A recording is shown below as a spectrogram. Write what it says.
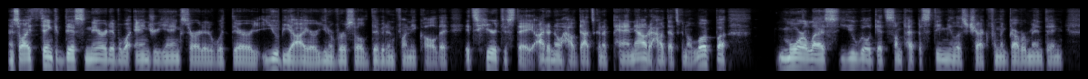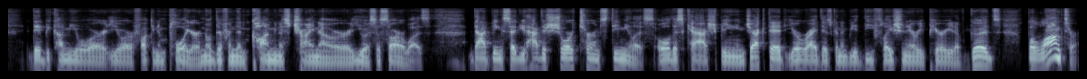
And so I think this narrative of what Andrew Yang started with their UBI or Universal Dividend Fund, he called it, it's here to stay. I don't know how that's going to pan out or how that's going to look, but more or less you will get some type of stimulus check from the government and they become your your fucking employer no different than communist china or ussr was. That being said you have this short-term stimulus all this cash being injected. You're right there's going to be a deflationary period of goods but long term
